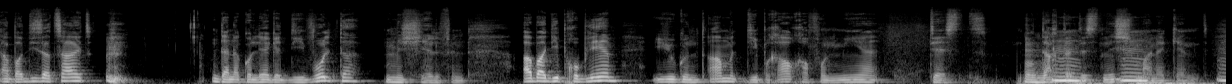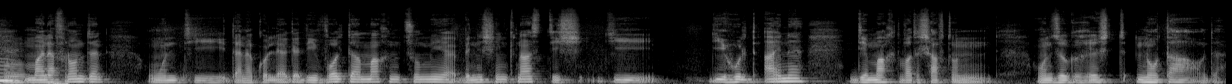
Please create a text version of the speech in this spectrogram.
Aber dieser Zeit, deine Kollege, die wollte mich helfen. Aber die Problem, Jugendamt, die brauchen von mir Tests. Die dachte, das ist nicht mein Kind. Meine Freundin und die, deine Kollege, die wollte machen zu mir, bin ich im Knast, die, die, die holt eine, die macht Watterschaft und, und so Gericht Notar oder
